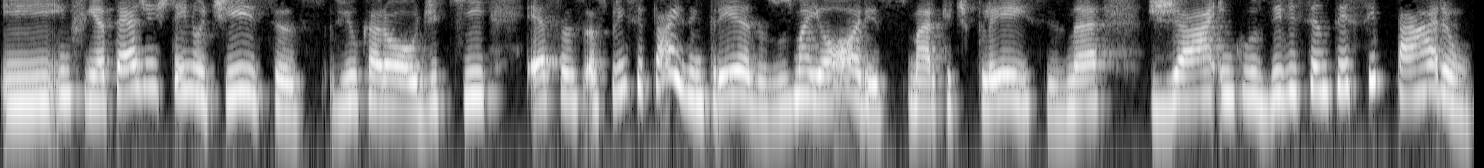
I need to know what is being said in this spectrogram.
e, enfim, até a gente tem notícias, viu, Carol, de que essas as principais empresas, os maiores marketplaces, né, já inclusive se anteciparam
